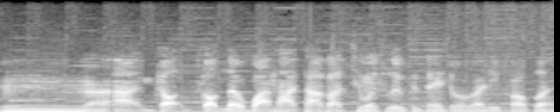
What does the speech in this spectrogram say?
Mm, I got got no one hype. I've had too much Lucas Age already, probably.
